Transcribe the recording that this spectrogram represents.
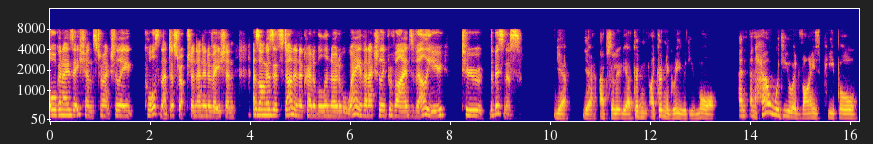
organizations to actually cause that disruption and innovation as long as it's done in a credible and notable way that actually provides value to the business. Yeah yeah absolutely. I couldn't i couldn't agree with you more. And and how would you advise people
